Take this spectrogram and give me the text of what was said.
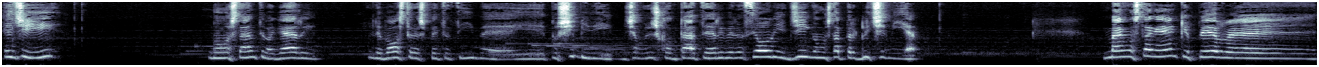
E G, nonostante magari le vostre aspettative e possibili, diciamo scontate rivelazioni, G non sta per glicemia, ma non sta neanche per eh,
